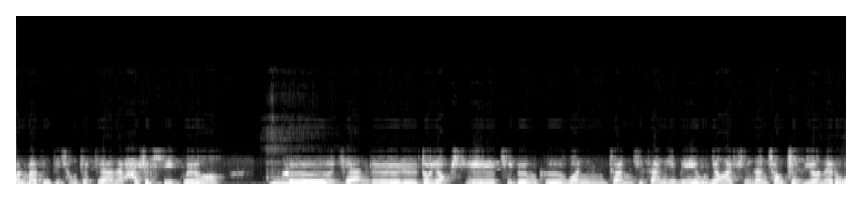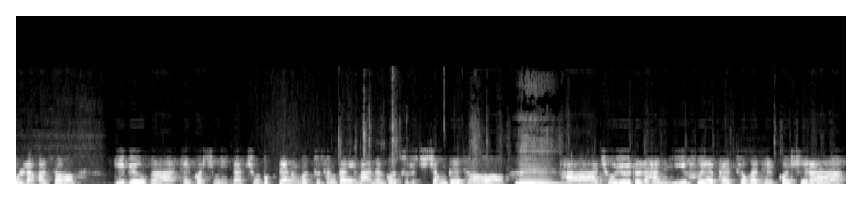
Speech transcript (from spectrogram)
얼마든지 정책 제안을 하실 수 있고요. 음. 그 제안들도 역시 지금 그 원전 지사님이 운영하시는 정책위원회로 올라가서 리뷰가 될 것입니다. 중복되는 것도 상당히 많을 것으로 추정돼서 예. 다 조율을 한 이후에 발표가 될 것이라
